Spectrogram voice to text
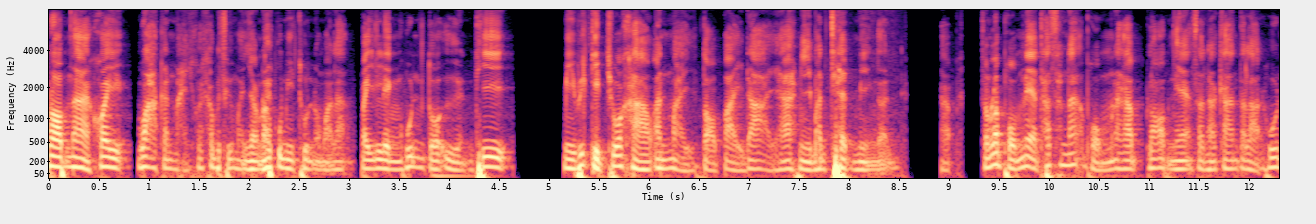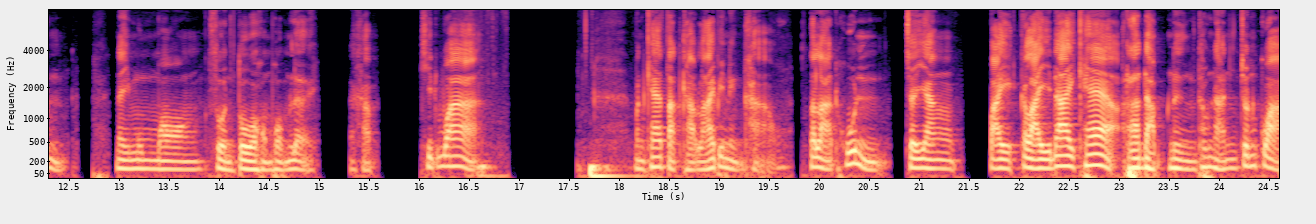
รอบหน้าค่อยว่ากันใหม่ค่อยเข้าไปซื้อใหม่อย่างน้อยกูมีทุนออกมาแล้วไปเล็งหุ้นตัวอื่นที่มีวิกฤตชั่วคราวอันใหม่ต่อไปได้ฮะมีบัตเจ็ตมีเงิน สำหรับผมเนี่ยทัศนะผมนะครับ รอบนี้สถานการณ์ตลาดหุ้นในมุมมองส่วนตัวของผมเลยนะครับ คิดว่า มันแค่ตัดข่าวร้ายไปหนึ่งข่าว ตลาดหุ้นจะยังไปไกลได้แค่ระดับหนึ่งเท่านั้นจนกว่า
